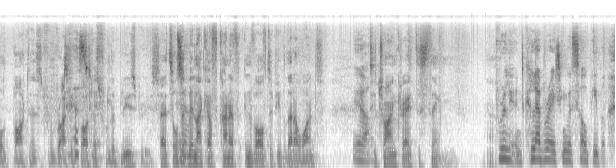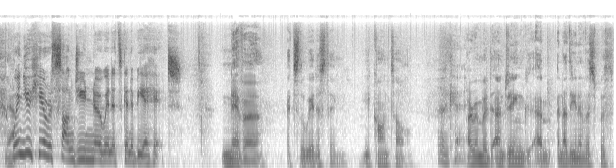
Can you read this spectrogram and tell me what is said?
old partners, writing partners from the Blues Broers. So it's also Yeah. been like I've kind of involved the people that I want Yeah. to try and create this thing. Brilliant, collaborating with soul people. When you hear a song, do you know when it's going to be a hit? Never. It's the weirdest thing. You can't tell. Okay. I remember uh, doing um, another universe with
